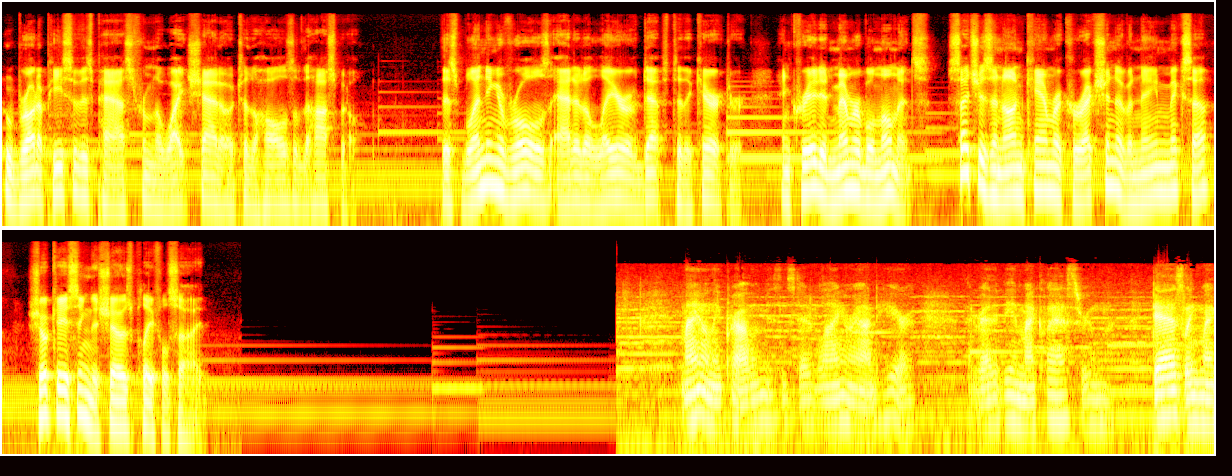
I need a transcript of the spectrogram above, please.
who brought a piece of his past from the White Shadow to the halls of the hospital. This blending of roles added a layer of depth to the character and created memorable moments, such as an on camera correction of a name mix up, showcasing the show's playful side. My only problem is instead of lying around here, I'd rather be in my classroom, dazzling my.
